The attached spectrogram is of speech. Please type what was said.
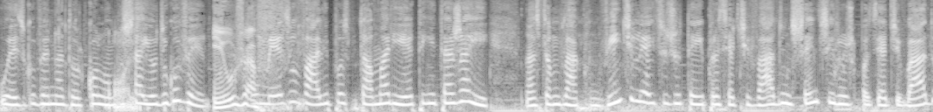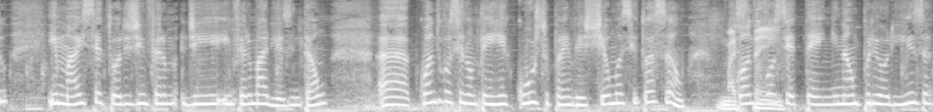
o ex-governador Colombo Olha, saiu do governo. Eu já o mesmo vale para o Hospital Marieta em Itajaí. Nós estamos lá com 20 leitos de UTI para ser ativado, um centro cirúrgico para ser ativado e mais setores de, enferma, de enfermarias. Então, uh, quando você não tem recurso para investir é uma situação. Mas quando tem... você tem e não prioriza,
